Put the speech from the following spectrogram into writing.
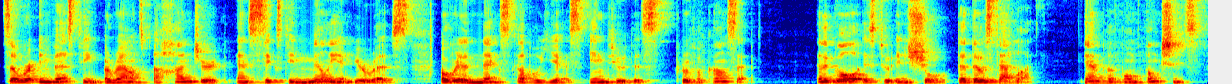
So we're investing around 160 million euros over the next couple years into this proof of concept. And the goal is to ensure that those satellites can perform functions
